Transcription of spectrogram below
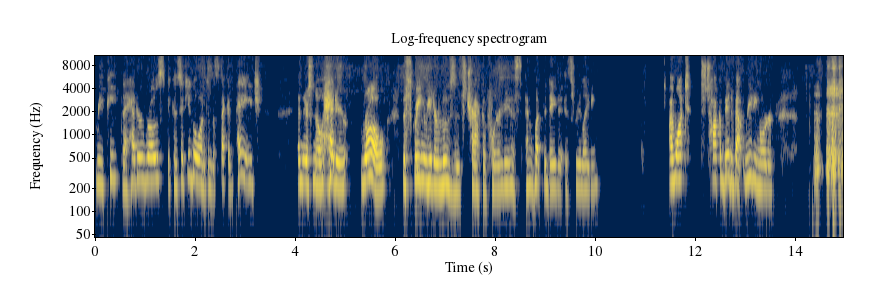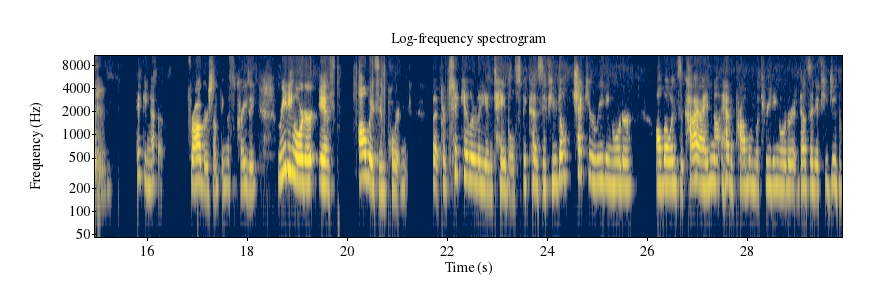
repeat the header rows because if you go onto the second page and there's no header row, the screen reader loses track of where it is and what the data is relating. I want to talk a bit about reading order. Picking up a frog or something, that's crazy. Reading order is always important, but particularly in tables, because if you don't check your reading order, although in Sakai, I have not had a problem with reading order, it does it if you do the,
